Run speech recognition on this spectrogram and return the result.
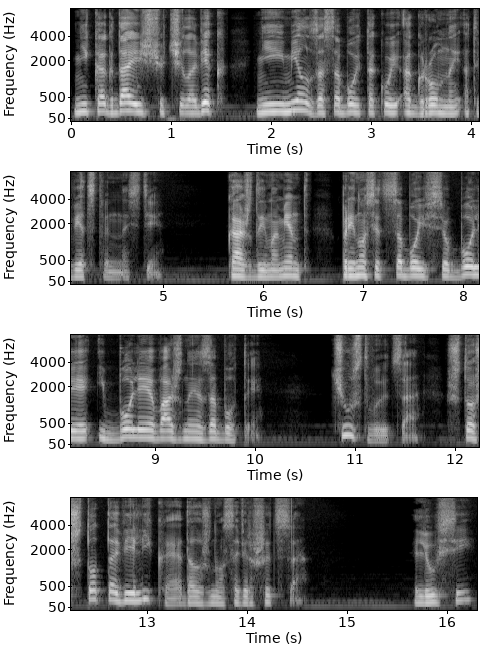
Никогда еще человек не имел за собой такой огромной ответственности. Каждый момент приносит с собой все более и более важные заботы. Чувствуется, что что-то великое должно совершиться. Люси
